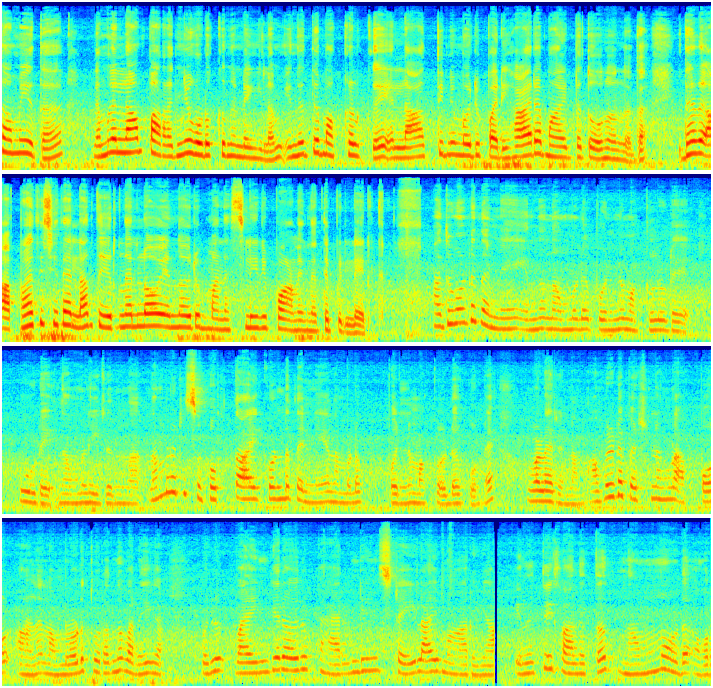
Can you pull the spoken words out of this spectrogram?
സമയത്ത് നമ്മളെല്ലാം പറഞ്ഞു കൊടുക്കുന്നുണ്ടെങ്കിലും ഇന്നത്തെ മക്കൾക്ക് എല്ലാത്തിനും ഒരു പരിഹാരമായിട്ട് തോന്നുന്നത് ഇത് ചെയ്തെല്ലാം തീർന്നല്ലോ എന്നൊരു മനസ്സിലിരിപ്പാണ് ഇന്നത്തെ പിള്ളേർക്ക്. അതുകൊണ്ട് തന്നെ ഇന്ന് നമ്മുടെ പൊന്നുമക്കളുടെ കൂടെ നമ്മളിരുന്ന് നമ്മളൊരു സുഹൃത്തായിക്കൊണ്ട് തന്നെ നമ്മുടെ പൊന്നുമക്കളുടെ കൂടെ വളരണം. അവരുടെ പ്രശ്നങ്ങൾ അപ്പോൾ ആണ് നമ്മളോട് തുറന്നു പറയുക. ഒരു ഭയങ്കര ഒരു പാരന്റിങ് സ്റ്റൈലായി മാറിയ. ഇന്നത്തെ കാലത്ത് നമ്മോട് അവർ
